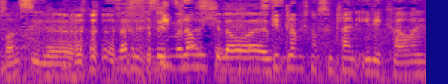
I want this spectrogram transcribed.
sonstige. Sachen, Es gibt, man glaube nicht ich, genau es gibt, glaub ich, noch so einen kleinen Edeka. Weil,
